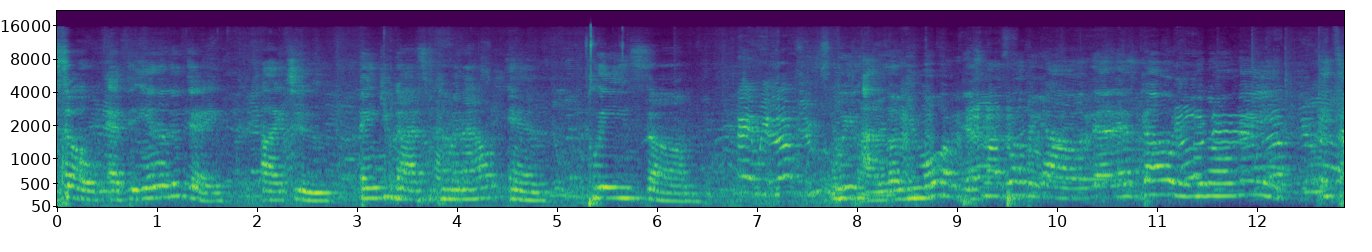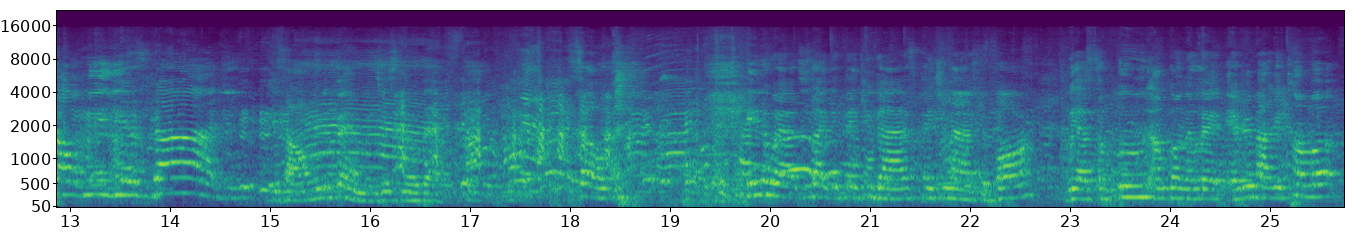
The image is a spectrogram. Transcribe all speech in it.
So at the end of the day, I'd like to thank you guys for coming out and please, um, Hey, we love you. we, I love you more. That's my brother, y'all. That, that's Goldie, you know what I mean? He taught me, yes, God. It's all in the family, just know that. So, anyway, I'd just like to thank you guys, patronize the bar. We have some food. I'm gonna let everybody come up.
